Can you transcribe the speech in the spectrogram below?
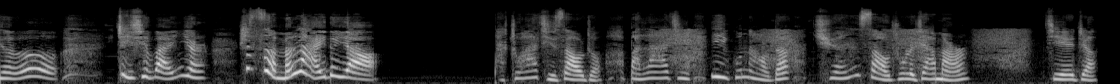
呀，这些玩意儿是怎么来的呀？”他抓起扫帚，把垃圾一股脑的全扫出了家门。接着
